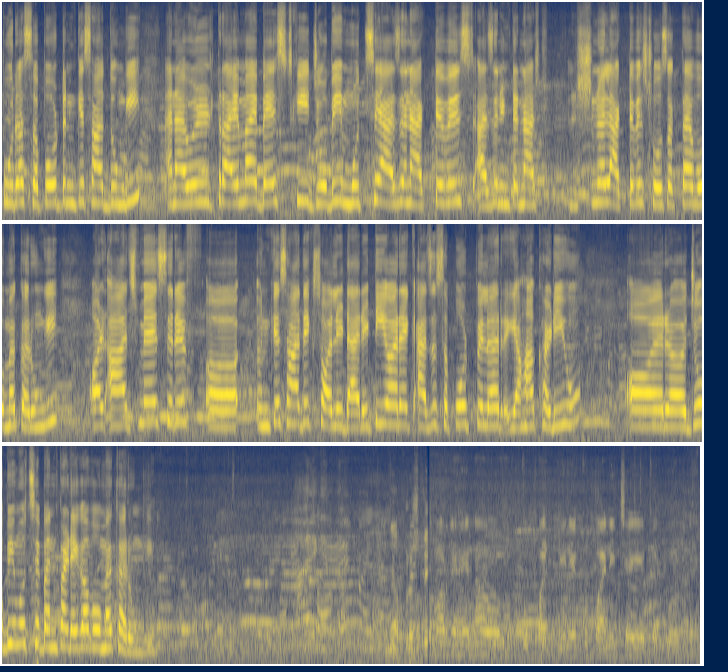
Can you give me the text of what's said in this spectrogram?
पूरा सपोर्ट उनके साथ दूँगी and I will try my best कि जो भी मुझसे as an activist as an international activist हो सकता है वो मैं करूँगी और आज मैं सिर्फ़ उनके साथ एक सॉलिडारिटी और एक एज अ सपोर्ट पिलर यहाँ खड़ी हूँ और जो भी मुझसे बन पड़ेगा वो मैं करूँगी। हमारे है ना वो हमको पीने को पानी चाहिए कर बोल रहे हैं।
